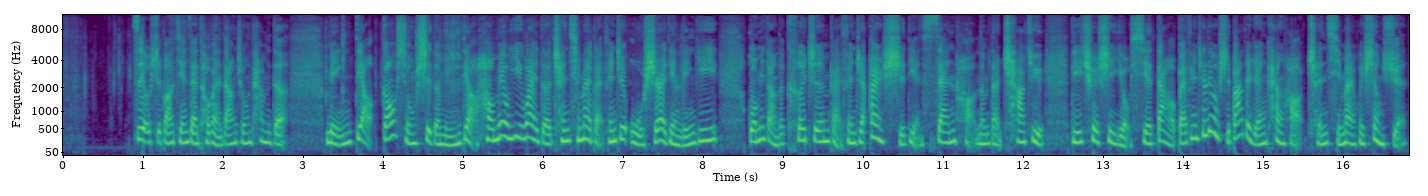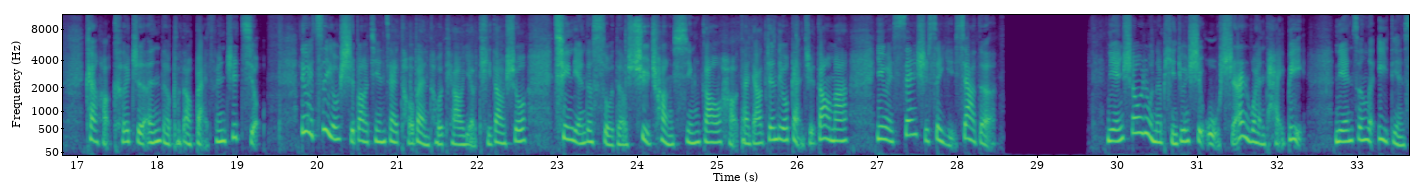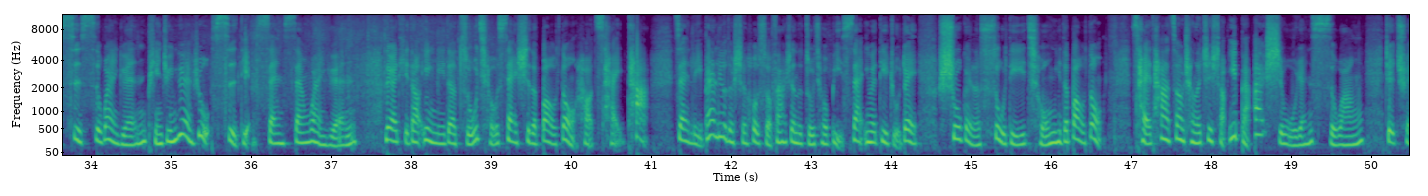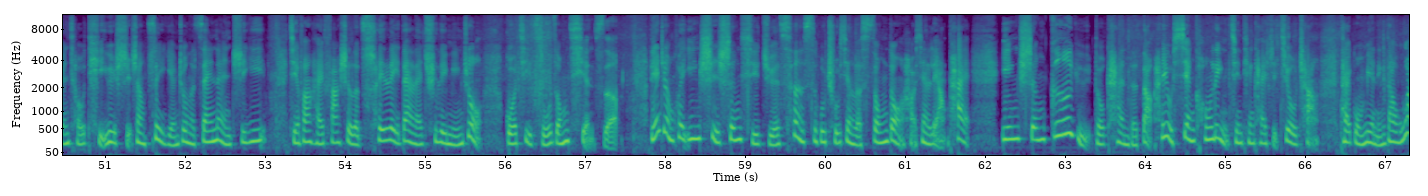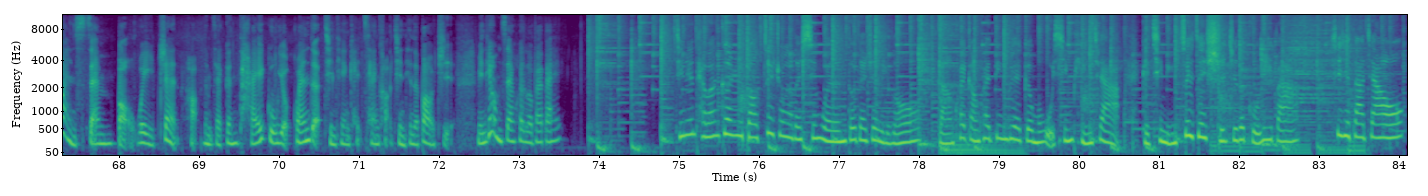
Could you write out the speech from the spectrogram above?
自由时报今天在头版当中，他们的民调，高雄市的民调，好，没有意外的，陈其迈百分之五十二点零一，国民党的柯志恩百分之二十点三，好，那么的差距的确是有些大哦，百分之六十八的人看好陈其迈会胜选，看好柯志恩的不到百分之九。因为自由时报今天在头版头条有提到说，青年的所得续创新高，好，大家真的有感觉到吗？因为三十岁以下的。年收入呢，平均是五十二万台币，年增了一点四四万元，平均月入四点三三万元。另外提到印尼的足球赛事的暴动，好，踩踏在礼拜六的时候所发生的足球比赛，因为地主队输给了宿敌球迷的暴动，踩踏造成了至少一百二十五人死亡，这全球体育史上最严重的灾难之一。警方还发射了催泪弹来驱离民众，国际足总谴责。联准会因势升息决策。似乎出现了松动，好像两派音声歌语都看得到。还有限空令，今天开始救场，台股面临到万三保卫战。好，那么在跟台股有关的，今天可以参考今天的报纸。明天我们再会喽，拜拜。今天台湾各日报最重要的新闻都在这里喽，赶快赶快订阅，给我们五星评价，给庆明最最实质的鼓励吧。谢谢大家哦。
